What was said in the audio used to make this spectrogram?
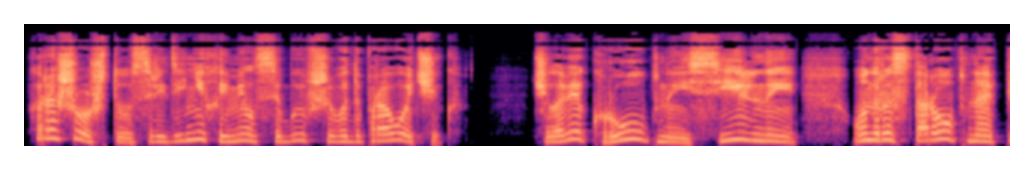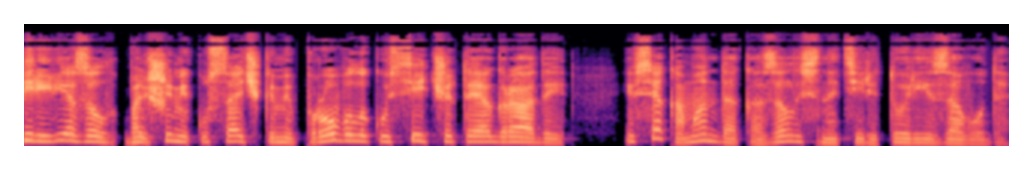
Хорошо, что среди них имелся бывший водопроводчик, Человек крупный, сильный, он расторопно перерезал большими кусачками проволоку сетчатой ограды, и вся команда оказалась на территории завода.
